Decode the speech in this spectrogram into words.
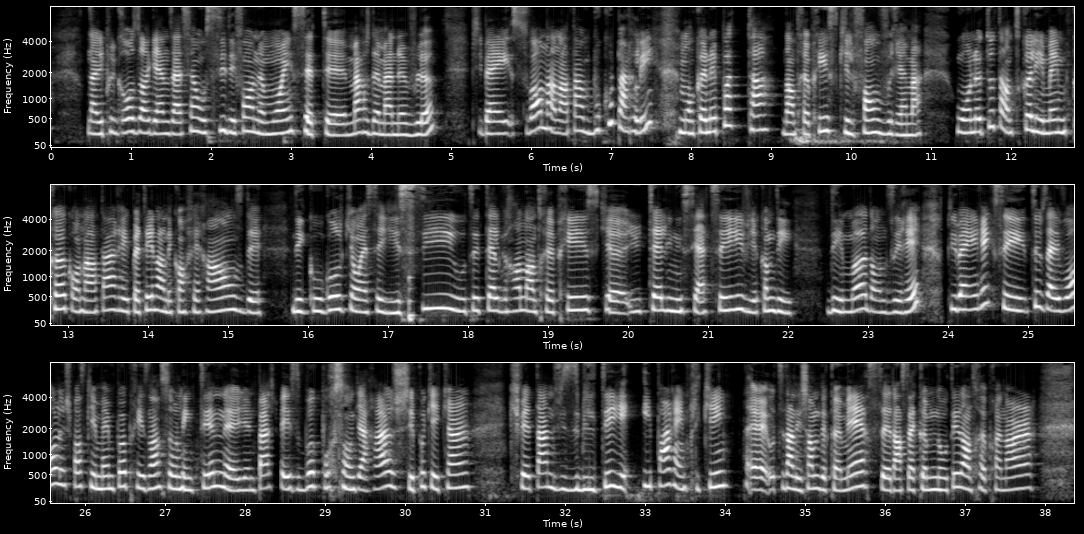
Dans les plus grosses organisations aussi, des fois, on a moins cette euh, marge de manœuvre-là. Puis ben souvent, on en entend beaucoup parler, mais on connaît pas tant d'entreprises qui le font vraiment. Ou on a tout, en tout cas, les mêmes cas qu'on entend répéter dans les conférences de des Google qui ont essayé ici ou telle grande entreprise qui a eu telle initiative, il y a comme des des modes, on dirait. Puis ben Eric, c'est tu sais vous allez voir là, je pense qu'il est même pas présent sur LinkedIn, euh, il y a une page Facebook pour son garage, c'est pas quelqu'un qui fait tant de visibilité, il est hyper impliqué euh, dans les chambres de commerce, dans sa communauté d'entrepreneurs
